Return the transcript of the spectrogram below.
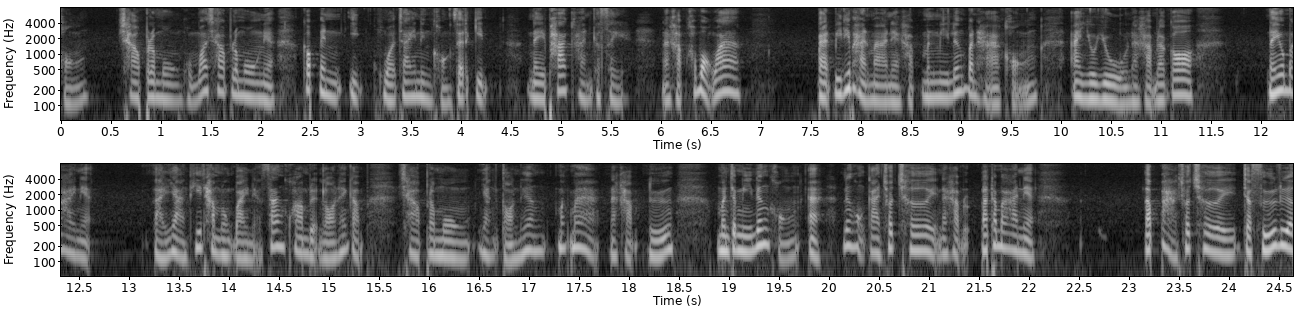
ของ ชาวประมง ผมว่าชาวประมงเนี่ยก็เป็นอีกหัวใจหนึ่งของเศรษฐกิจในภาคการเกษตรนะครับเขาบอกว่า 8 ปีที่ผ่านมาเนี่ยครับมันมีเรื่องปัญหาของ IUU นะครับแล้วก็นโยบายเนี่ยหลายอย่างที่ทำลงไปเนี่ยสร้างความเดือดร้อนให้กับชาวประมงอย่างต่อเนื่องมาก ๆนะครับ หรือมันจะมีเรื่องของอะเรื่องของการชดเชยนะครับ รัฐบาลเนี่ย รับปากชดเชย จะซื้อเรือ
